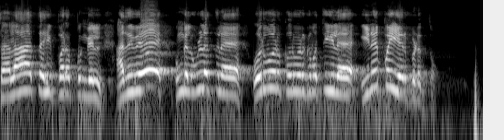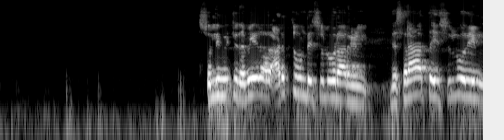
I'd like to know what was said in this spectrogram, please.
சலாத்தை பரப்புங்கள். அதுவே உங்கள் உள்ளத்துல ஒருவருக்கு ஒருவருக்கு மத்தியில இணைப்பை ஏற்படுத்தும். சொல்லிவிட்டு நபிகளார் அடுத்து ஒன்றை சொல்லுகிறார்கள். இந்த சிராத்தை சொல்வதில்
